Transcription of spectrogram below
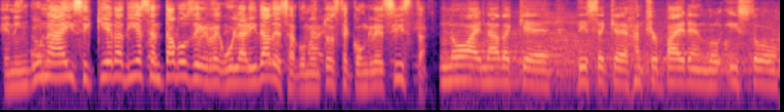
En ninguna hay siquiera 10 centavos de irregularidades, argumentó este congresista. No hay nada que dice que Hunter Biden lo hizo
